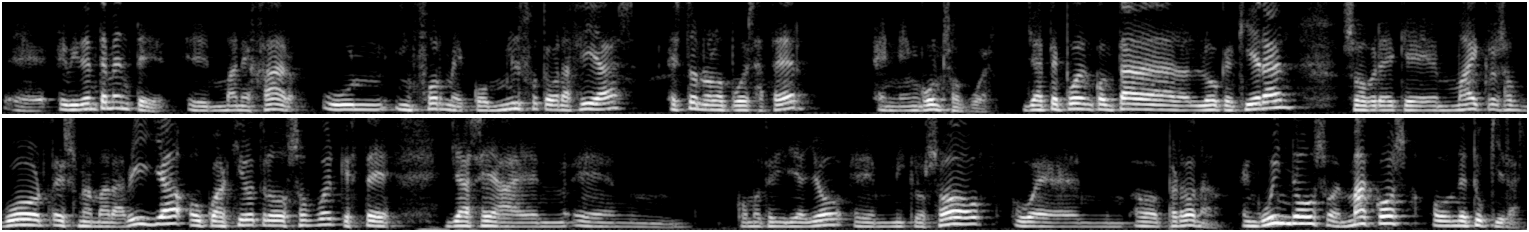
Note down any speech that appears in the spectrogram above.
Eh, evidentemente, eh, manejar un informe con mil fotografías, esto no lo puedes hacer en ningún software. Ya te pueden contar lo que quieran sobre que Microsoft Word es una maravilla o cualquier otro software que esté ya sea en como te diría yo, en Microsoft o en, perdona, en Windows o en MacOS o donde tú quieras.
